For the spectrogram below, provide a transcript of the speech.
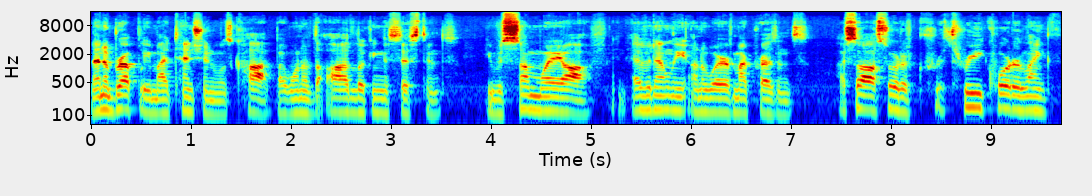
Then abruptly my attention was caught by one of the odd looking assistants. He was some way off, and evidently unaware of my presence. I saw a sort of three quarter length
